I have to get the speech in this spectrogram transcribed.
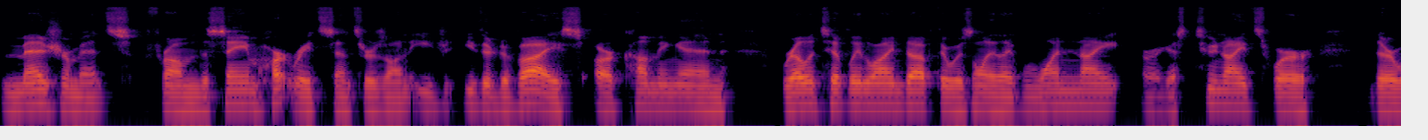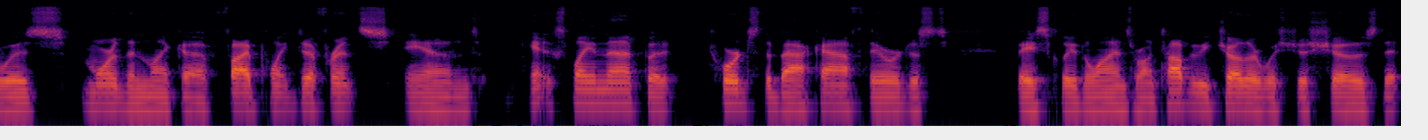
measurements from the same heart rate sensors on each, either device are coming in relatively lined up there was only like one night or i guess two nights where there was more than like a five point difference and can't explain that but towards the back half. They were just basically the lines were on top of each other, which just shows that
